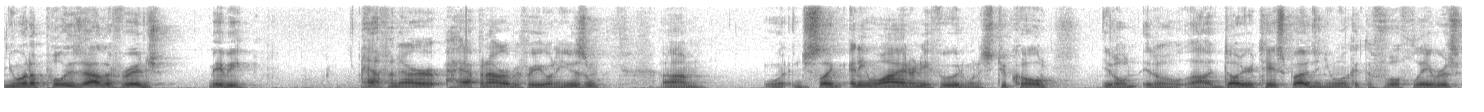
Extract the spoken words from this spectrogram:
you want to pull these out of the fridge, maybe half an hour, half an hour before you want to use them. Um, just like any wine or any food, when it's too cold, it'll it'll uh, dull your taste buds, and you won't get the full flavors.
